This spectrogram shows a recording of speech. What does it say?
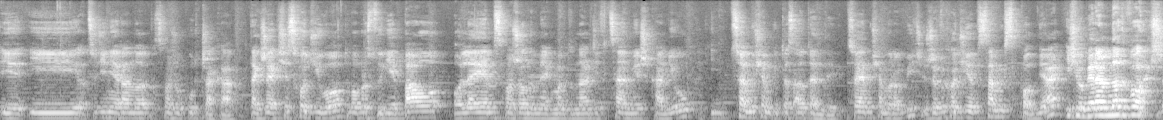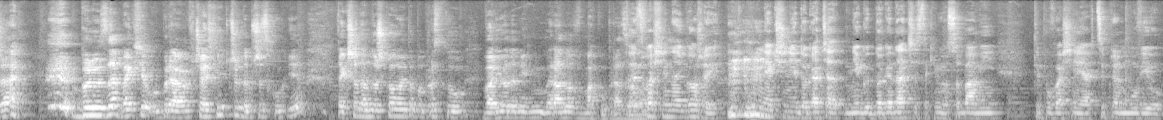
I, I codziennie rano smażył kurczaka. Także jak się schodziło, to po prostu jebało olejem smażonym jak w McDonaldzie w całym mieszkaniu. I co ja musiałem, i to jest autentyk, co ja musiałem robić? Że wychodziłem w samych spodniach i się ubierałem na dworze. Bluzę, jak się ubrałem wcześniej, przyszedłem przez kuchnię. Jak szedłem do szkoły, to po prostu waliło ode mnie rano w maku To pracować. jest właśnie najgorzej, jak się nie, dogacia, nie dogadacie z takimi osobami, typu właśnie jak Cyprian mówił,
